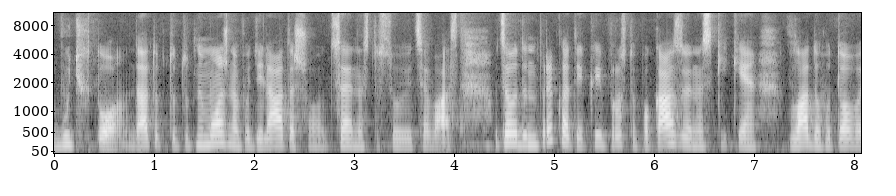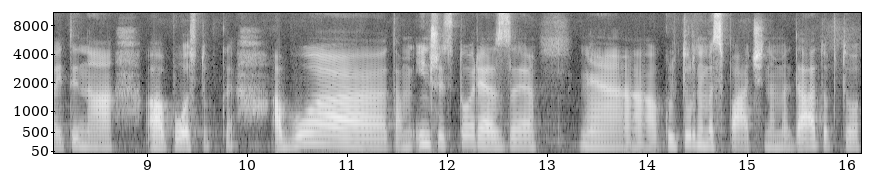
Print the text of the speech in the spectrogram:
будь-хто. Да, тобто тут не можна поділяти, що це не стосується вас. Це один приклад, який просто показує, наскільки влада готова йти на поступки. Або там інша історія з. е, Культурними спадщинами, да? тобто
